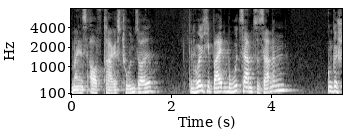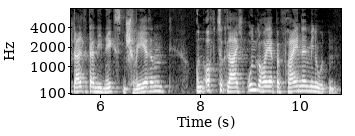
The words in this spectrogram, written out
meines Auftrages tun soll, dann hole ich die beiden behutsam zusammen und gestalte dann die nächsten schweren und oft zugleich ungeheuer befreienden Minuten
